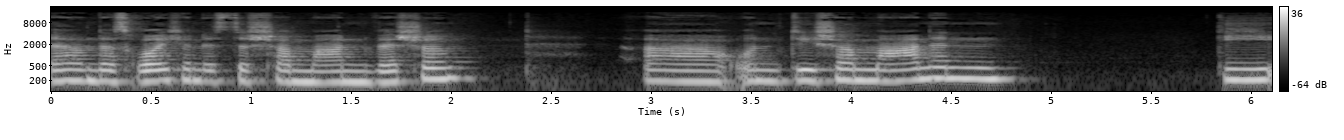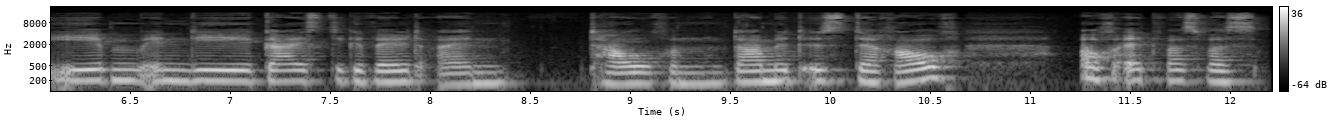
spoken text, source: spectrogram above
äh, das Räuchern ist das Schamanenwäsche. Äh, und die Schamanen, die eben in die geistige Welt eintauchen. Und damit ist der Rauch auch etwas, was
